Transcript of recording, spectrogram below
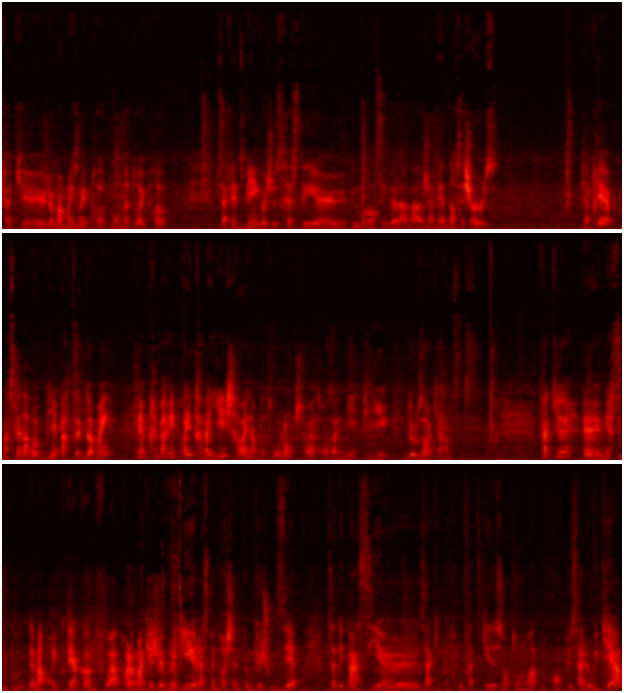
Fait que là, ma maison est propre. Mon auto est propre ça fait du bien. Il va juste rester euh, une brassée de lavage à mettre dans sécheuse. Puis après, ma semaine, elle va bien partir demain. Je vais me préparer pour aller travailler. Je travaille dans pas trop long. Je travaille à 3h30 puis 2h46. Fait que, euh, merci beaucoup de m'avoir écouté encore une fois. Probablement que je vais vlogger euh, la semaine prochaine comme que je vous disais. Ça dépend si Zach est pas trop fatigué de son tournoi pour qu'on puisse aller au Ikea.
